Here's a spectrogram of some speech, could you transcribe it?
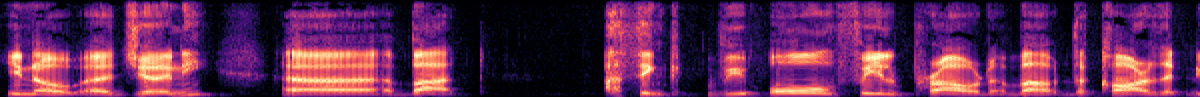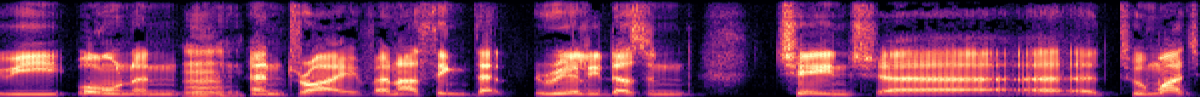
you know uh, journey, uh, but I think we all feel proud about the car that we own and mm. and drive, and I think that really doesn't change uh, uh, too much.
